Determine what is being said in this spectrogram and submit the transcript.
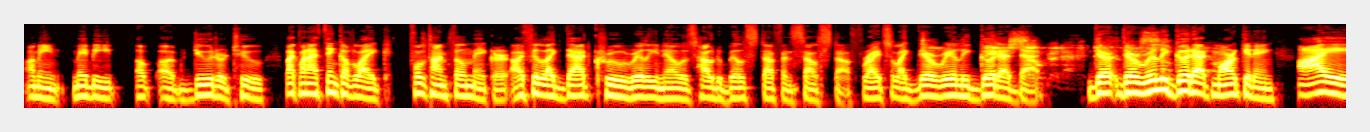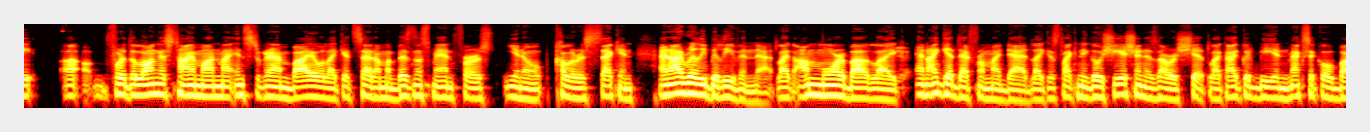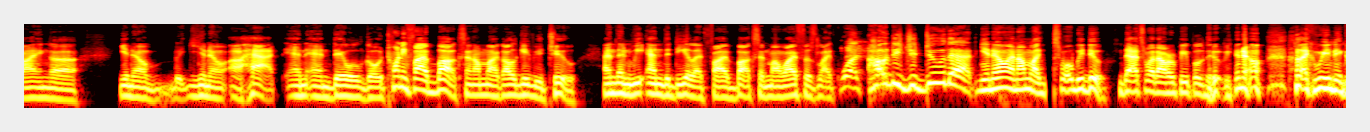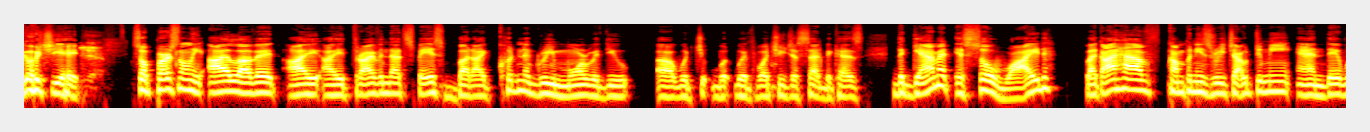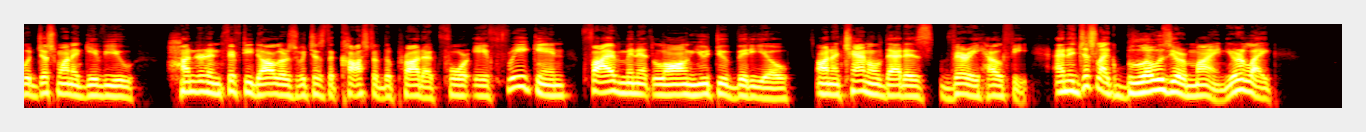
I mean, maybe a, a dude or two. Like when I think of like full time filmmaker, I feel like that crew really knows how to build stuff and sell stuff, right? So like they're really good at that. They're they're really good at marketing. I uh, for the longest time on my Instagram bio, like it said, I'm a businessman first, you know, colorist second. And I really believe in that. Like, I'm more about like, and I get that from my dad. Like, it's like negotiation is our shit. Like, I could be in Mexico buying a, you know, you know, a hat and, and they will go 25 bucks. And I'm like, I'll give you two. And then we end the deal at five bucks. And my wife is like, What? How did you do that? You know? And I'm like, That's what we do. That's what our people do. You know? like, we negotiate. Yeah. So personally, I love it. I I thrive in that space, but I couldn't agree more with you uh, with with what you just said because the gamut is so wide. Like I have companies reach out to me and they would just want to give you $150, which is the cost of the product for a freaking 5 minute long YouTube video on a channel that is very healthy. And it just like blows your mind. You're like,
